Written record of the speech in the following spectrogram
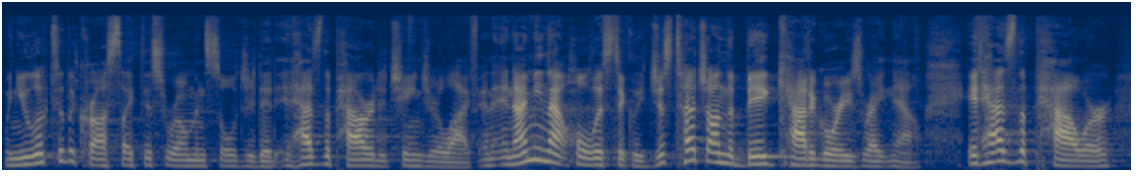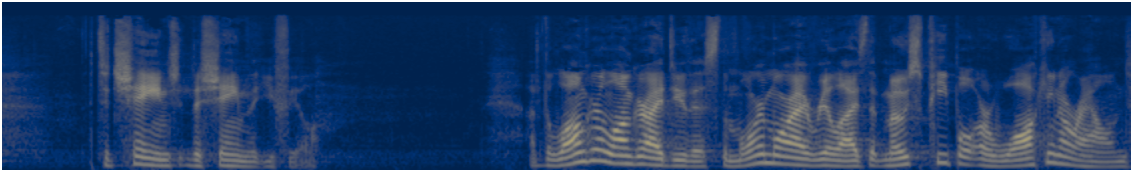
when you look to the cross like this Roman soldier did, it has the power to change your life. And, and I mean that holistically. Just touch on the big categories right now. It has the power to change the shame that you feel. The longer and longer I do this, the more and more I realize that most people are walking around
